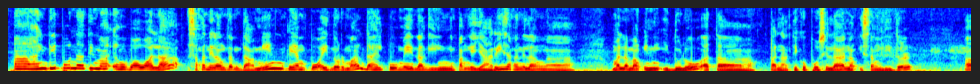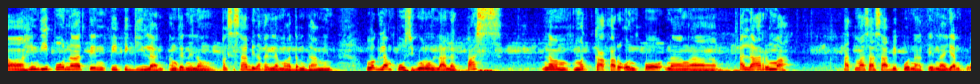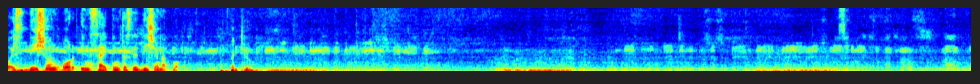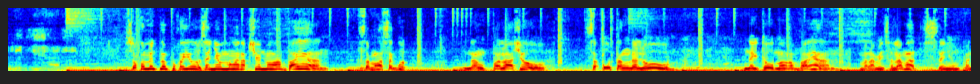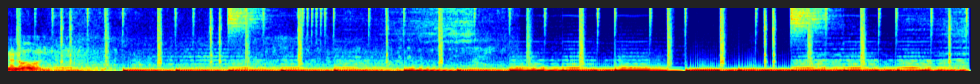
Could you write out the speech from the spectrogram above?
Ah, hindi po natin mawawala sa kanilang damdamin. Kaya po ay normal dahil po may naging pangyayari sa kanilang ah, malamang iniidolo at ah, panatiko po sila ng isang leader. Ah, hindi po natin pipigilan ang kanilang pagsasabi ng kanilang mga damdamin. Huwag lang po sigurong lalagpas na magkakaroon po ng ah, alarma at masasabi po natin na yan po ay sedition or inciting to sedition na po. Thank you. So comment lang po kayo sa inyong mga reaksyon mga bayan sa mga sagot ng palasyo sa utang na loob na ito mga bayan. Maraming salamat sa inyong panonood.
